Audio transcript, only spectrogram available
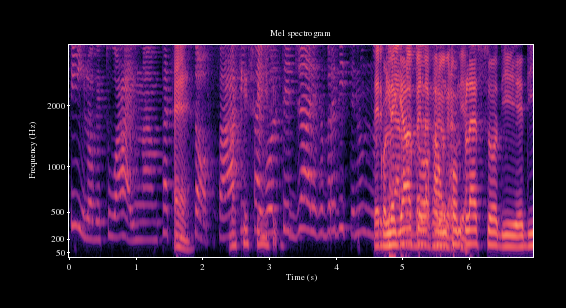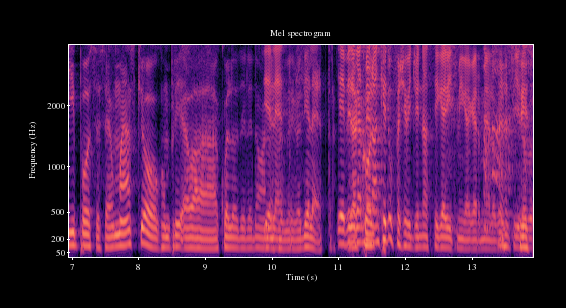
filo che tu hai, una- un pezzo Eh, di stoffa ma che, che fai volteggiare sopra di te. Non... Per- collegato a un complesso di Edipo se sei un maschio o, compli- o a quello delle donne Di che Elettra. ricordo, di Elettra. Eh, vedo Carmelo, anche tu facevi ginnastica ritmica, Carmelo. filo Sì, così.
